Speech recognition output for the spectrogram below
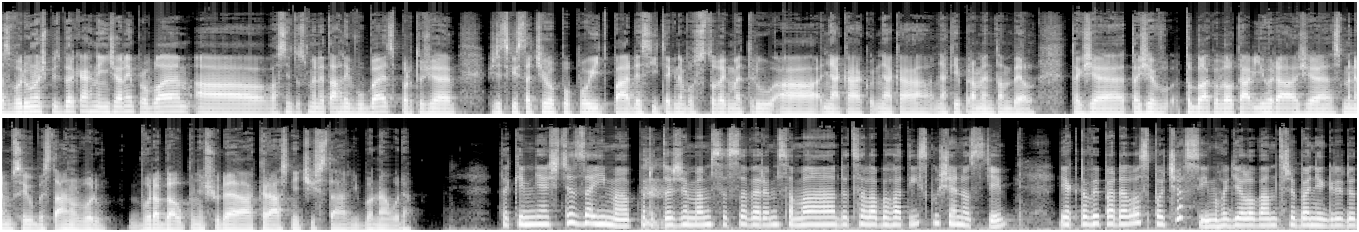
S vodou na Špicberkách není žádný problém a vlastně tu jsme netáhli vůbec, protože vždycky stačilo popojit pár desítek nebo stovek metrů a nějaká, jako, nějaká, nějaký pramen tam byl. Takže, takže to byla jako velká výhoda, že jsme nemuseli vůbec táhnout vodu. Voda byla úplně všude a krásně čistá, výborná voda. Taky mě ještě zajímá, protože mám se severem sama docela bohatý zkušenosti. Jak to vypadalo s počasím? Hodilo vám třeba někdy do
